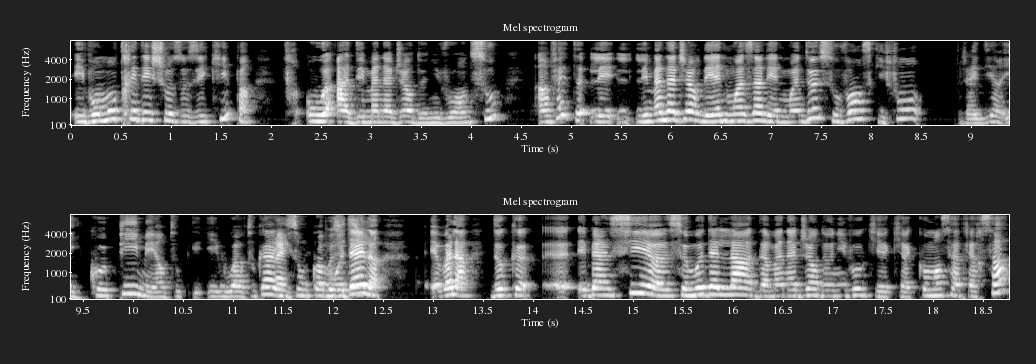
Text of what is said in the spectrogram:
et vont montrer des choses aux équipes ou à des managers de niveau en dessous, en fait, les, les managers, les N-1, les N-2, souvent, ce qu'ils font, j'allais dire, ils copient, mais en tout, ou en tout cas, ils sont comme modèle et voilà. Donc, euh, eh ben, si euh, ce modèle-là d'un manager de haut niveau qui, a commencé à faire ça,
